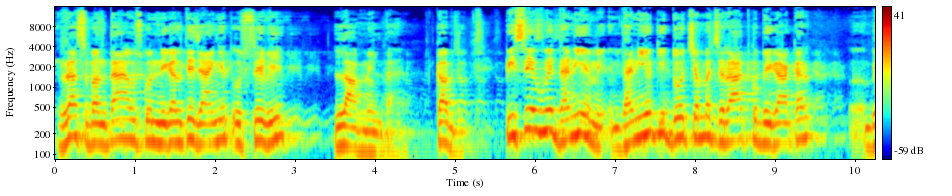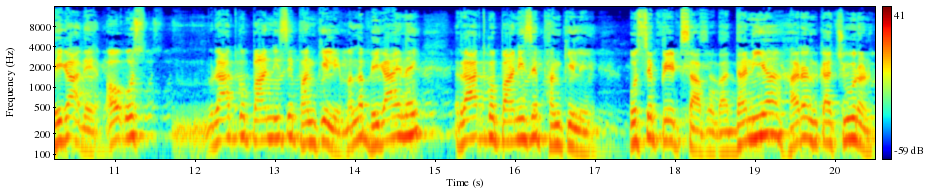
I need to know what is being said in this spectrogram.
रस बनता है, उसको निगलते जाएँगे तो उससे भी लाभ मिलता है। कब्ज, पीसे हुए धनिया में, धनिया की दो चम्मच रात को भिगा कर भिगा दें और उस रात को पानी से फंकी लें मतलब भिगाए नहीं, रात को पानी से फंकी लें, उससे पेट साफ़ होगा। धनिया, हरन का चूर्ण,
